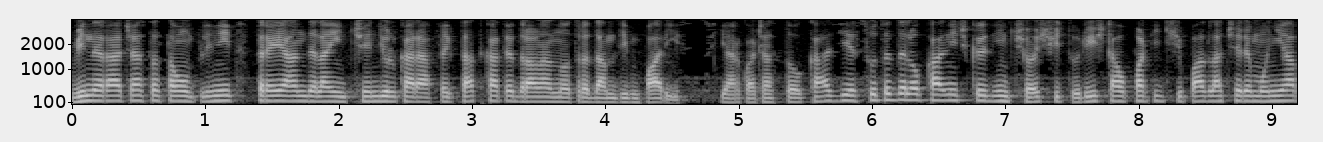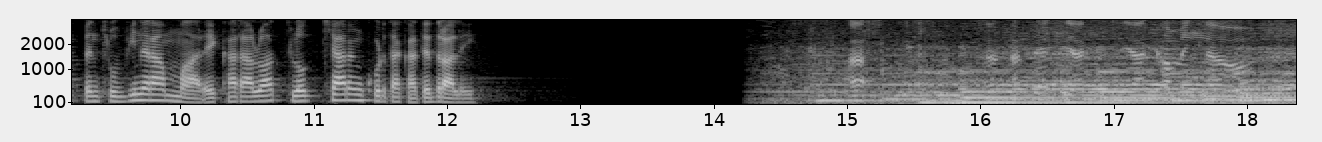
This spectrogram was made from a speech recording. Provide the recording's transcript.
Vinerea aceasta s-au împlinit trei ani de la incendiul care a afectat Catedrala Notre-Dame din Paris, iar cu această ocazie, sute de localnici credincioși și turiști au participat la ceremonia pentru Vinerea Mare, care a luat loc chiar în curtea catedralei. Uh, I think they are, they are coming now.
